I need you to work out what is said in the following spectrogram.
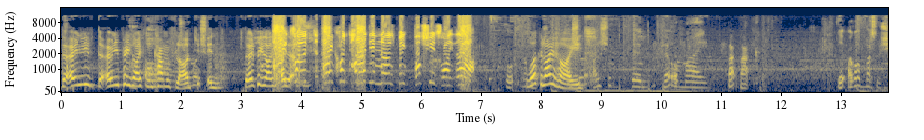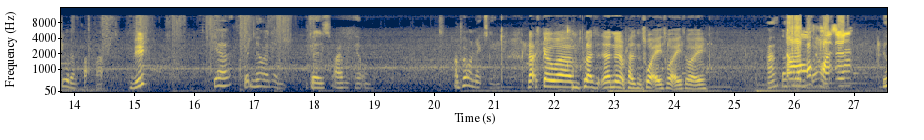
the only the only place I can Oh, camouflage in the only place I, I I could, I could hide in those big bushes like that. Well, where could I I hide? should, I should um, put on my backpack. Yeah, I got a massive shield on the backpack. Have you? Yeah, but no, I didn't because I haven't put on. I'll put on next game. Let's go um pleasant. Uh, no, not pleasant. Sweaty, sweaty, sweaty. Huh? No, That's I'm not pleasant. No,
